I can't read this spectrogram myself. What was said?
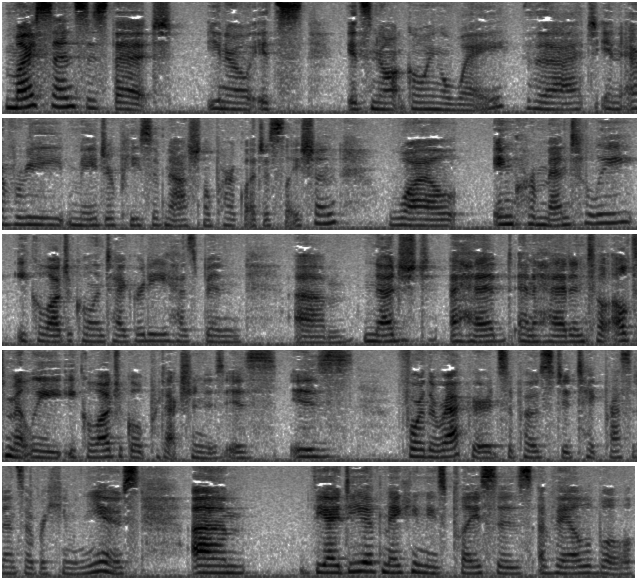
my sense is that you know it's it's not going away. That in every major piece of national park legislation, while incrementally ecological integrity has been um, nudged ahead and ahead until ultimately ecological protection is is is for the record supposed to take precedence over human use. Um, the idea of making these places available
